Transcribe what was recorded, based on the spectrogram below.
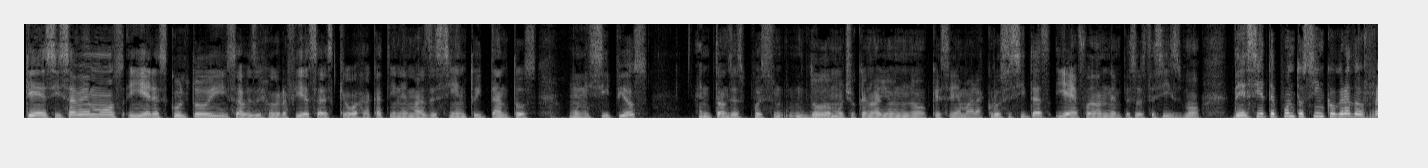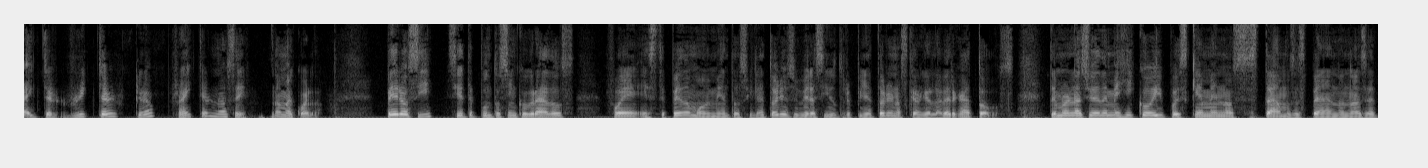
Que si sabemos y eres culto y sabes de geografía, sabes que Oaxaca tiene más de ciento y tantos municipios. Entonces, pues dudo mucho que no haya uno que se llamara Crucecitas. Y ahí fue donde empezó este sismo de 7.5 grados Richter. Richter, creo. Richter, no sé, no me acuerdo. Pero sí, 7.5 grados fue este pedo, movimiento oscilatorio. Si hubiera sido trepidatorio, nos carga la verga a todos. Tembló en la Ciudad de México y pues qué menos estábamos esperando, ¿no? O sea,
